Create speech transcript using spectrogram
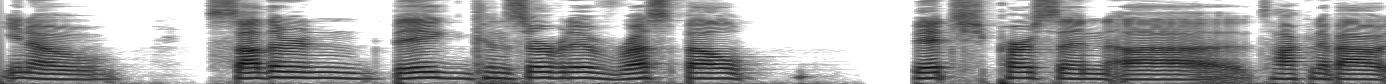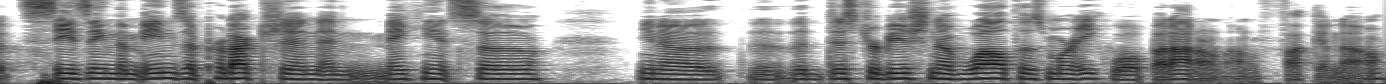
you know, Southern big conservative Rust Belt bitch person uh, talking about seizing the means of production and making it so you know the, the distribution of wealth is more equal but i don't i don't fucking know.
